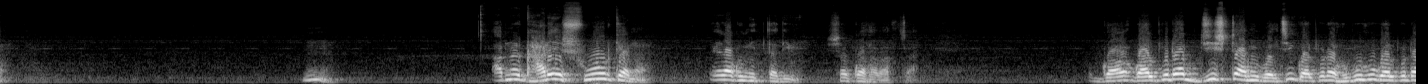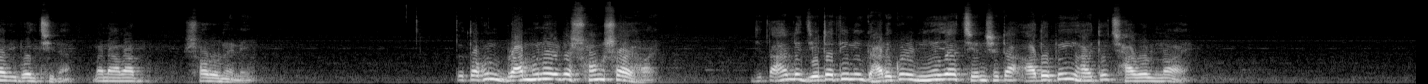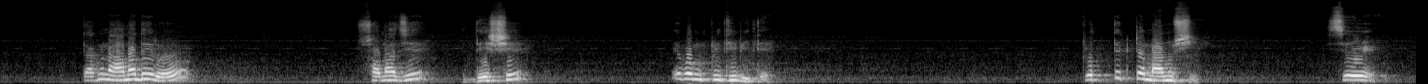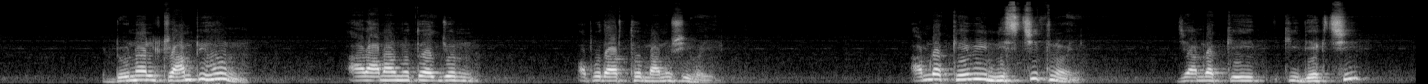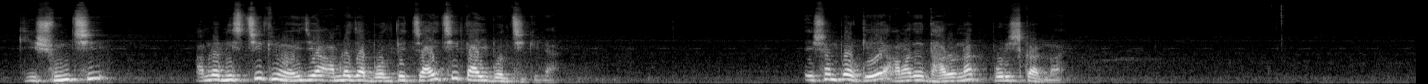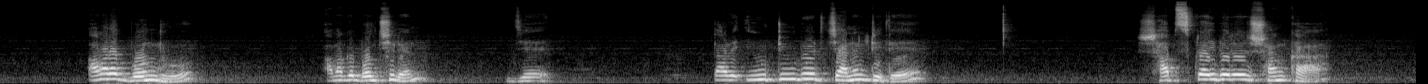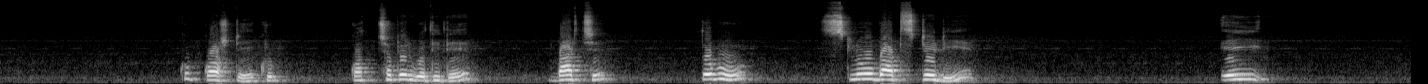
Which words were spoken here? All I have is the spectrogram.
হুম। আপনার ঘাড়ে শুয়োর কেন? এরকম ইত্যাদি, সব কথাবার্তা। গল্পটার জিসটা আমি বলছি, গল্পটা হুবহু গল্পটা আমি বলছি না মানে আমার স্মরণে নেই। তো তখন ব্রাহ্মণের একটা সংশয় হয়, যে তাহলে যেটা তিনি ঘাড়ে করে নিয়ে যাচ্ছেন, সেটা আদপেই হয়তো ছাগল নয়। তখন আমাদেরও সমাজে দেশে এবং পৃথিবীতে প্রত্যেকটা মানুষই সে ডোনাল্ড ট্রাম্পই হন আর আমার মতো একজন অপদার্থ মানুষই হই। আমরা কেউই নিশ্চিত নই যে আমরা কে, কি দেখছি, কি শুনছি। আমরা নিশ্চিত নই যে আমরা যা বলতে চাইছি তাই বলছি কিনা। এই সম্পর্কে আমাদের ধারণা পরিষ্কার নয়। আমার এক বন্ধু আমাকে বলছিলেন যে তার ইউটিউবের চ্যানেলটিতে সাবস্ক্রাইবারের সংখ্যা খুব কষ্টে, খুব কচ্ছপের গতিতে বাড়ছে। তবু স্লো বাট স্টেডি এই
